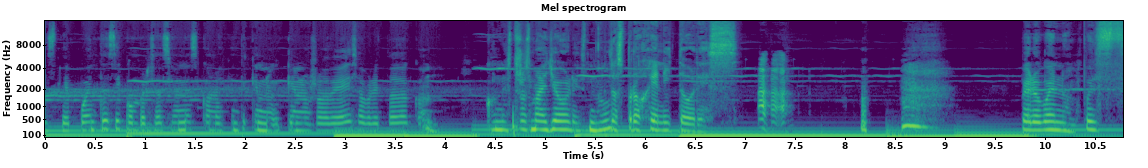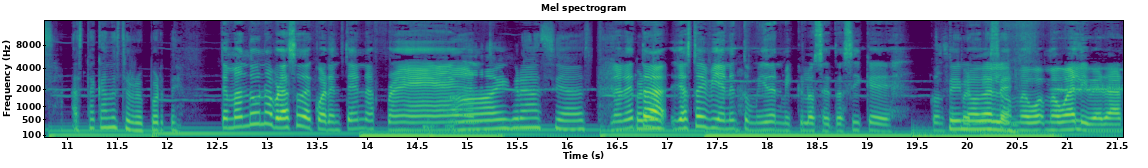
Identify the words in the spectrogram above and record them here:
este, puentes y conversaciones con la gente que, que nos rodea y sobre todo con, con nuestros mayores, ¿no? Los progenitores. Pero bueno, pues hasta acá nuestro reporte. Te mando un abrazo de cuarentena, friend. Ay, gracias. La neta, ya estoy bien entumida en mi closet, así que Con sí, no, dale. Me voy, me voy a liberar,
